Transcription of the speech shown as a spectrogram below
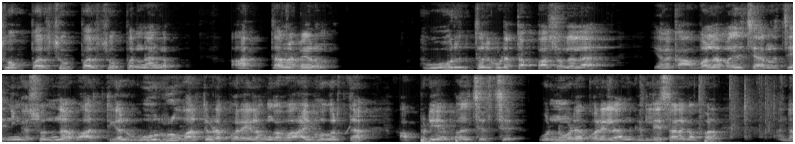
சூப்பர் சூப்பர் சூப்பர்னாங்க அத்தனை பேரும். ஒருத்தர் கூட தப்பாக சொல்லலை. எனக்கு அவ்வளோ மகிழ்ச்சியாக இருந்துச்சு. நீங்கள் சொன்ன வார்த்தைகள் ஒரு வார்த்தையோட குறையில. உங்கள் வாய் முகூர்த்தம் அப்படியே பதிச்சிருச்சு ஒன்று கூட குறையில. அந்த ரிலீஸ் ஆனதுக்கப்புறம் அந்த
